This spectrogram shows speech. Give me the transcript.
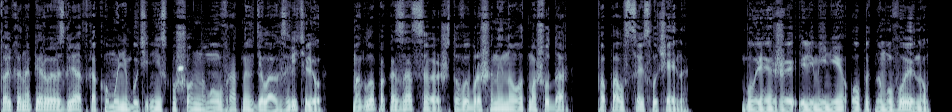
Только на первый взгляд какому-нибудь неискушенному в ратных делах зрителю могло показаться, что выброшенный на отмаш удар попал в цель случайно. Более же или менее опытному воину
